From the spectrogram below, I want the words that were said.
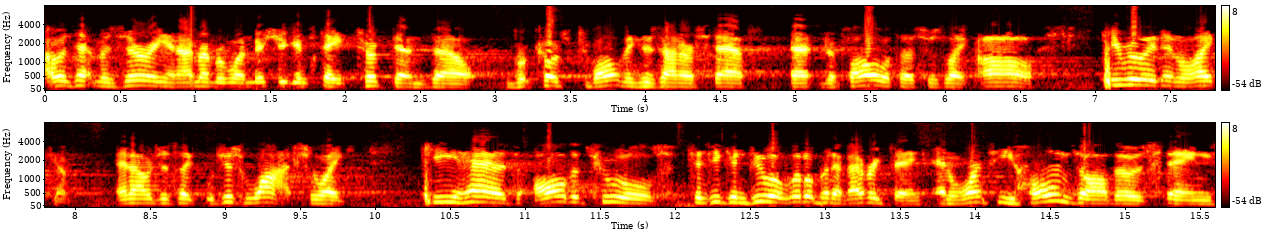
I was at Missouri, and I remember when Michigan State took Denzel, Coach Tvaldi, who's on our staff at DePaul with us, was like, "Oh, he really didn't like him," and I was just like, well, "Just watch, like." He has all the tools because he can do a little bit of everything, and once he hones all those things,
